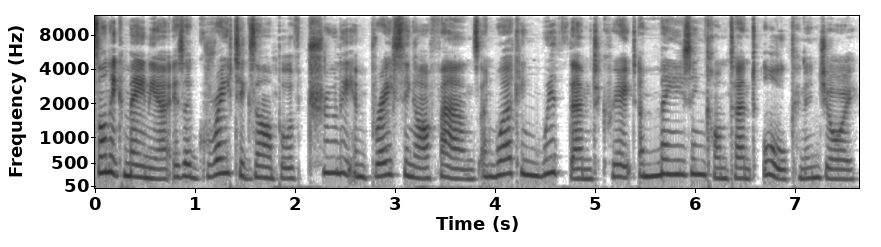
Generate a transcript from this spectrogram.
Sonic Mania is a great example of truly embracing our fans and working with them to create amazing content all can enjoy.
